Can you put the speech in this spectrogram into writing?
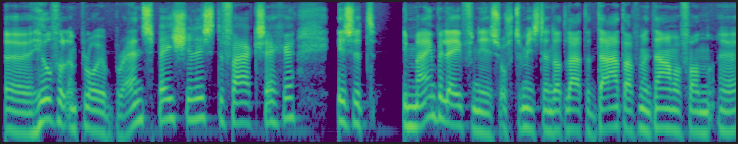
eh, heel veel employer brand specialisten vaak zeggen, is het in mijn belevenis, of tenminste, en dat laat de data met name van eh,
